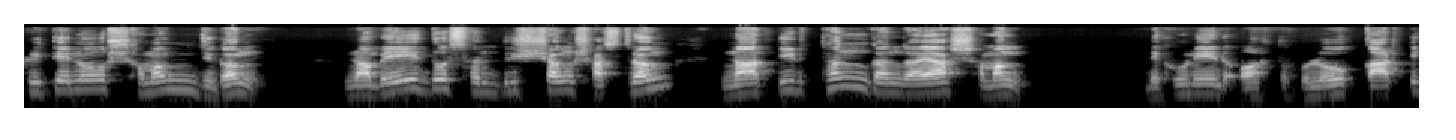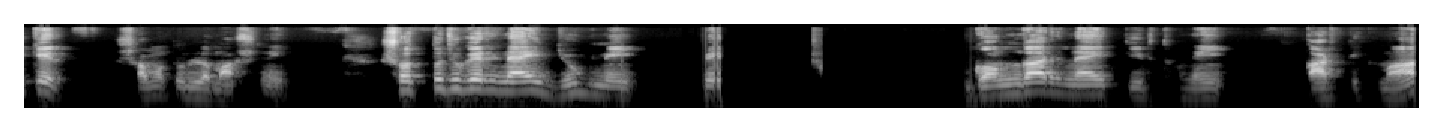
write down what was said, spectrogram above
কৃতেন সমং যুগং নবেদ বেদ সদৃশ্যং শাস্ত্রং, না তীর্থং গঙ্গায়া সমং। দেখুন, এর অর্থ হলো কার্তিকের সমতুল্য মাস নেই। সত্যযুগের ন্যায় যুগ নেই। গঙ্গার ন্যায় তীর্থ নেই। কার্তিক মাস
